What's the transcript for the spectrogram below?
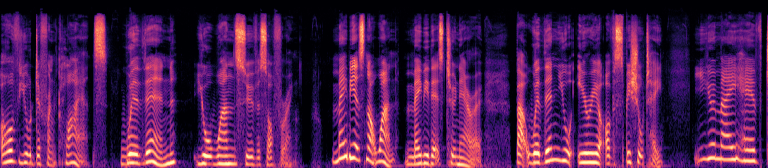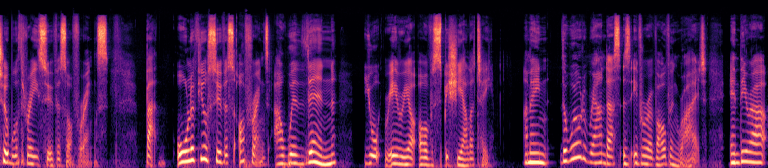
of your different clients within your one service offering. Maybe it's not one, maybe that's too narrow, but within your area of specialty, you may have two or three service offerings but all of your service offerings are within your area of speciality. I mean, the world around us is ever evolving, right? And there are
